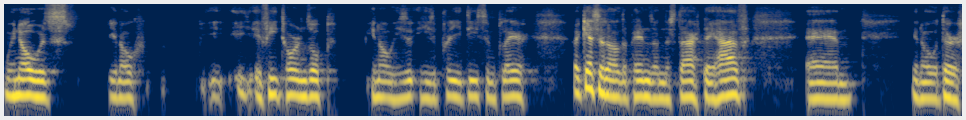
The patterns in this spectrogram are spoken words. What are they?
we know is, you know, if he turns up, you know, he's a, he's a pretty decent player. I guess it all depends on the start they have. Um, you know, they're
